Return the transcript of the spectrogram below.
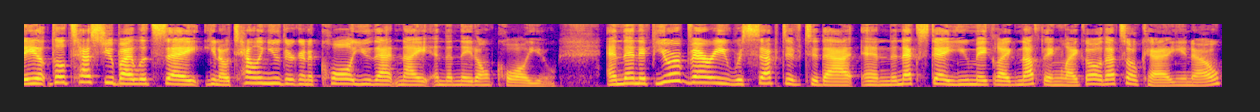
They they'll test you by let's say, you know, telling you they're going to call you that night and then they don't call you. And then if you're very receptive to that and the next day you make like nothing like, "Oh, that's okay," you know,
